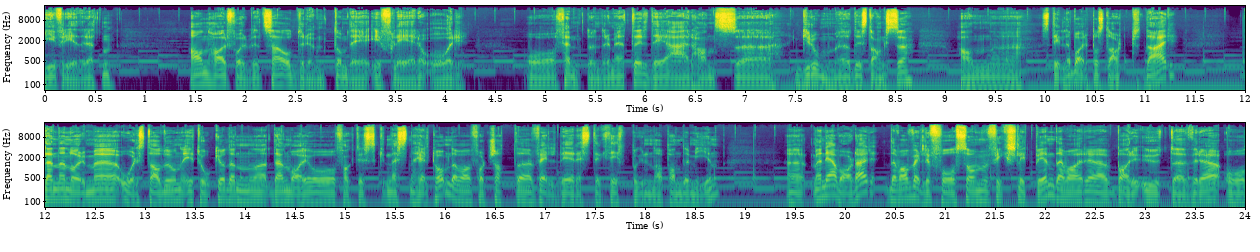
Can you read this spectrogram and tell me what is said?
i friidretten. Han har forberedt seg og drømt om det i flere år. Og 1500 meter, det er hans uh, gromme distanse. Han uh, stiller bare på start der. Den enorme OL-stadion i Tokyo den, den, var jo faktisk nesten helt tom. Det var fortsatt uh, veldig restriktivt pga. pandemien. Men jeg var der. Det var veldig få som fikk slippe inn. Det var bare utøvere og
